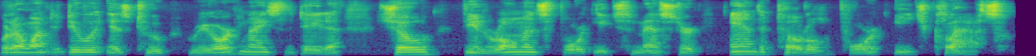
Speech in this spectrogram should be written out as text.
What I want to do is to reorganize the data, show the enrollments for each semester and the total for each class,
